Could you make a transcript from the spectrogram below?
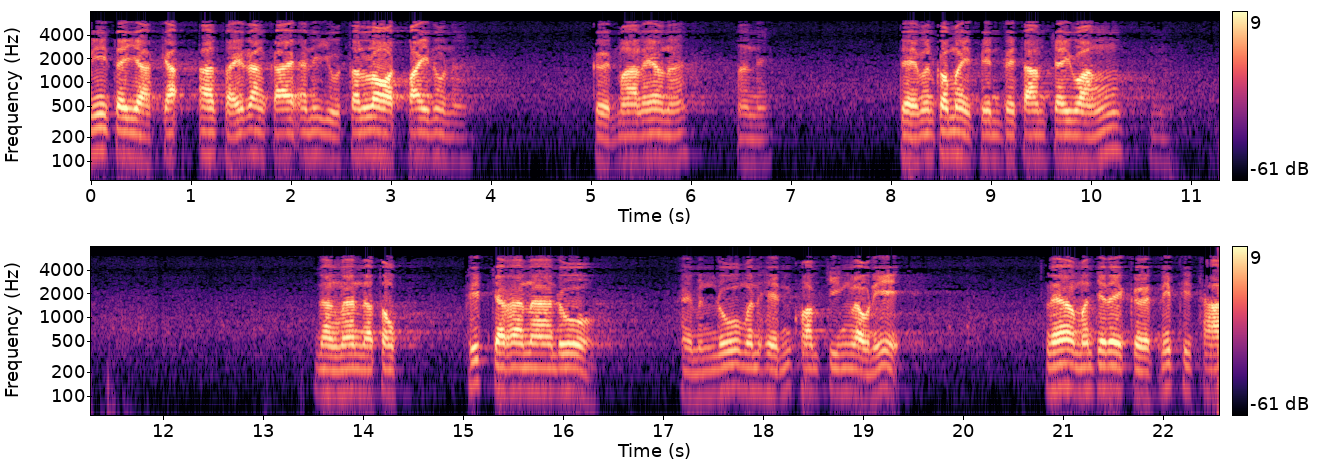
มีแต่อยากจะอาศัยร่างกาย อันนี้อยู่ตลอดไปนู่นนะ เกิดมาแล้วนะนั่นนี่แต่มันก็ไม่เป็นไปตามใจหวัง ดังนั้นเราต้องพิจารณาดู ให้มันรู้มันเห็นความจริงเหล่านี้ แล้วมันจะได้เกิดนิพพิทา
